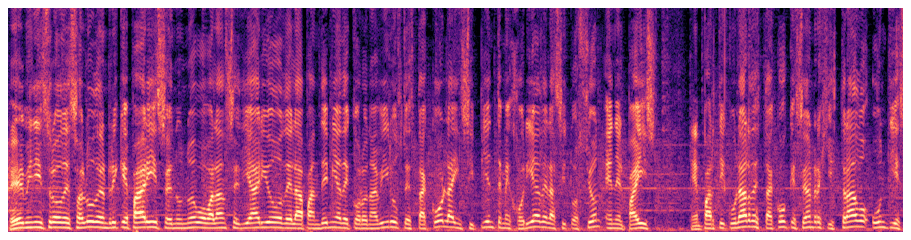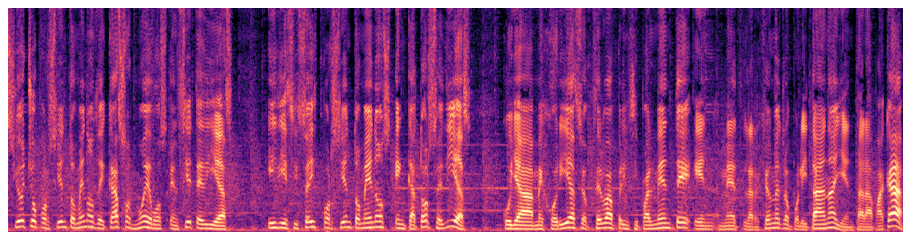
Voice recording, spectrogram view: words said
El ministro de Salud, Enrique París, en un nuevo balance diario de la pandemia de coronavirus, destacó la incipiente mejoría de la situación en el país. En particular, destacó que se han registrado un 18% menos de casos nuevos en 7 días y 16% menos en 14 días, cuya mejoría se observa principalmente en la región metropolitana y en Tarapacá,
